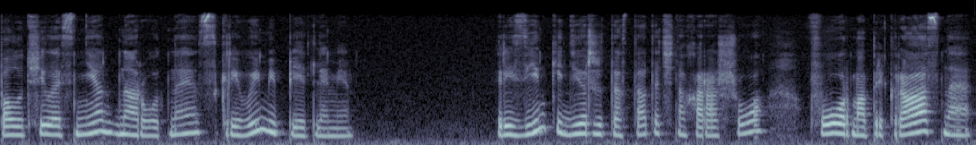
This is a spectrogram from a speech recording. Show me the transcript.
получилось неоднородное с кривыми петлями. Резинки держит достаточно хорошо, форма прекрасная,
